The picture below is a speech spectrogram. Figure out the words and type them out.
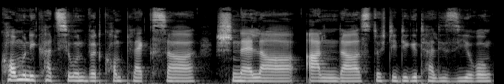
Kommunikation wird komplexer, schneller, anders durch die Digitalisierung.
